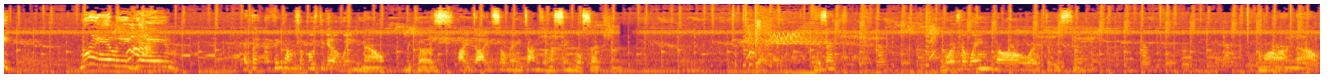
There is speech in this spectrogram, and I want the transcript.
Really? Really, game? I, th- I think I'm supposed to get a wing now because I died so many times in a single section. Is it? Where's the wing? No, where to be seen. Come on now.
